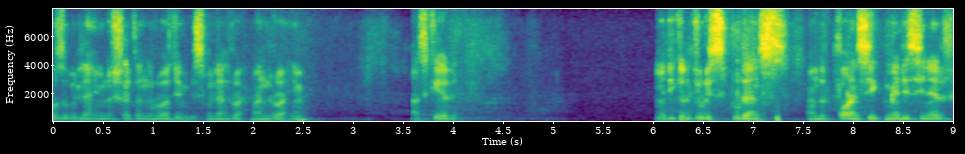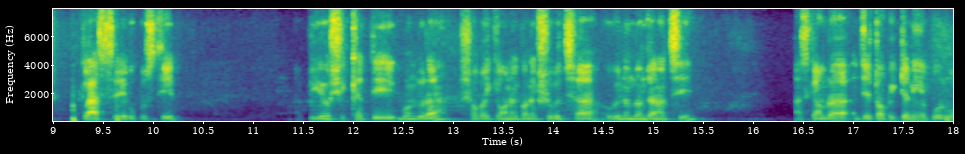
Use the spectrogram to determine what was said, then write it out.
আউজুবিল্লাহ শাইতানুর রাজিম বিসমিল্লাহ রহমান রহিম। আজকের মেডিকেল জুরিস্প্রুডেন্স আমাদের ফরেন্সিক মেডিসিনের ক্লাসে উপস্থিত। প্রিয় শিক্ষার্থী বন্ধুরা, সবাইকে অনেক অনেক শুভেচ্ছা, অভিনন্দন জানাচ্ছি। আজকে আমরা যে টপিকটা নিয়ে পড়ব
